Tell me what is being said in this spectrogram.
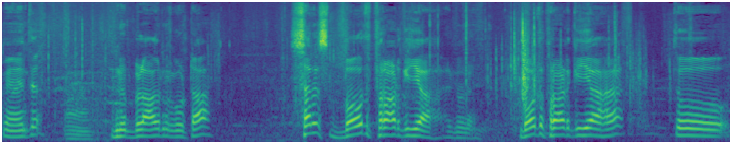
पैंत हाँ। ब्लॉक नरगोटा। सर बहुत फ्रॉड किया है इन्होंने। बहुत फ्रॉड किया है। तो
